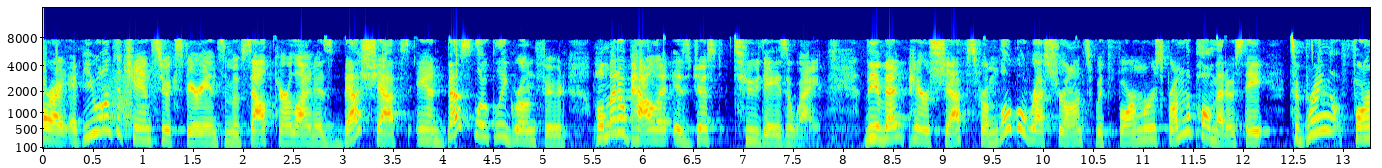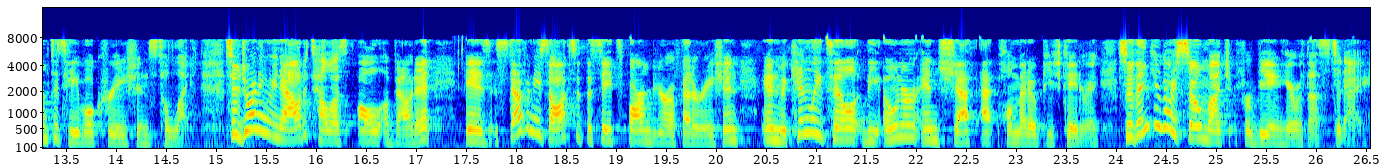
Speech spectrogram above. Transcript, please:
All right, if you want the chance to experience some of South Carolina's best chefs and best locally grown food, Palmetto Palate is just two days away. The event pairs chefs from local restaurants with farmers from the Palmetto State to bring farm to table creations to life. So joining me now to tell us all about it is Stephanie Sachs with the state's Farm Bureau Federation and McKinley Till, the owner and chef at Palmetto Peach Catering. So thank you guys so much for being here with us today.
